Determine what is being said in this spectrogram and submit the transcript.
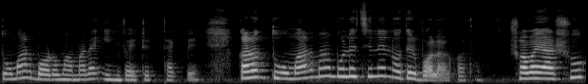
তোমার বড় মামারা ইনভাইটেড থাকবে। কারণ তোমার মা বলেছিলেন ওদের বলার কথা। সবাই আসুক,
